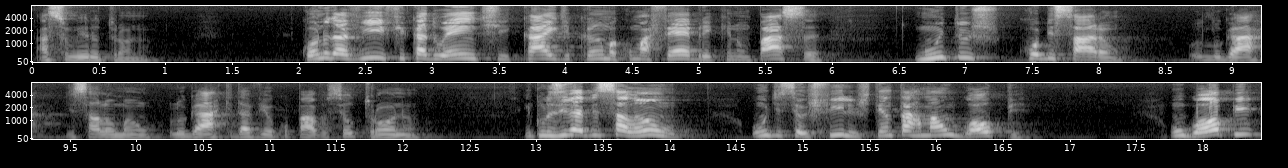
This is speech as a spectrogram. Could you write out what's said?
assumir o trono. Quando Davi fica doente, cai de cama com uma febre que não passa, muitos cobiçaram o lugar de Salomão, o lugar que Davi ocupava, o seu trono. Inclusive Absalão, um de seus filhos, tenta armar um golpe. Um golpe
